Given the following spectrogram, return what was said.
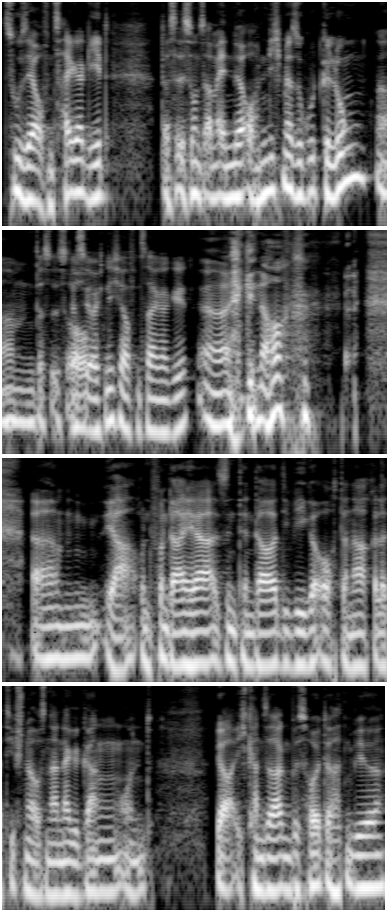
zu sehr auf den Zeiger geht. Das ist uns am Ende auch nicht mehr so gut gelungen. Ähm, das ist Dass auch, ihr euch nicht auf den Zeiger geht? Äh, genau. ähm, ja, und von daher sind denn da die Wege auch danach relativ schnell auseinandergegangen und ja, ich kann sagen, bis heute hatten wir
